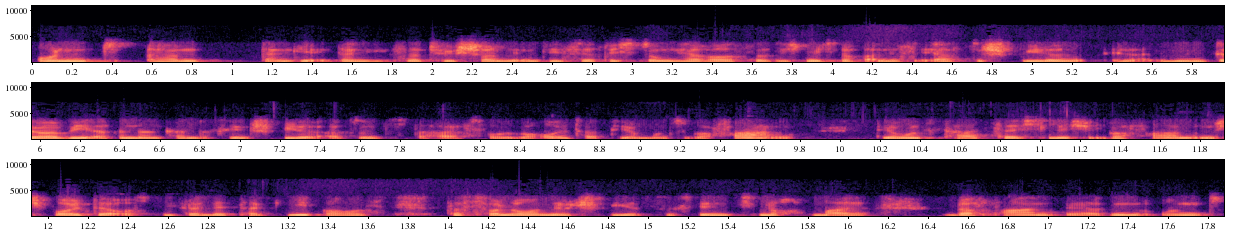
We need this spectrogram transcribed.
Und ähm, dann, dann ging es natürlich schon in diese Richtung heraus, dass ich mich noch an das erste Spiel im Derby erinnern kann, das Hinspiel, als uns der HSV überrollt hat, die haben uns überfahren. Die haben uns tatsächlich überfahren. Und ich wollte aus dieser Lethargie raus das verlorene Spiel, dass wir nicht nochmal überfahren werden. Und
